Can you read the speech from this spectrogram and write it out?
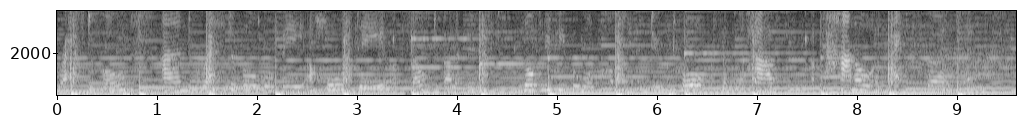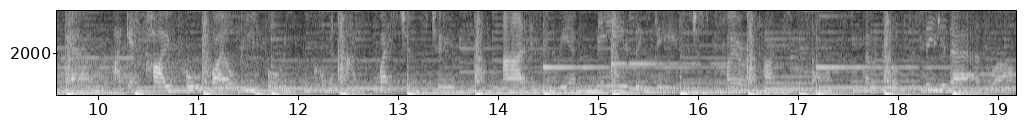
Restival, and Restival will be a whole day of self development. Lovely people will come in and do talks, and we'll have a panel of experts and um, I guess high profile people you can come and ask questions to. And it's going to be an amazing day to just prioritize yourself. As well.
